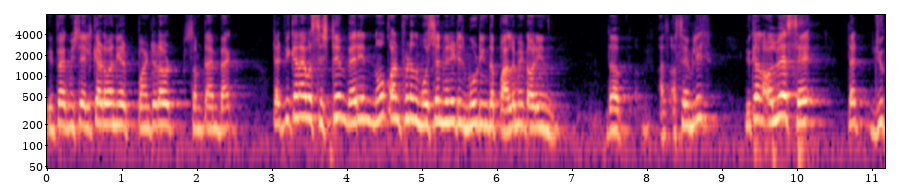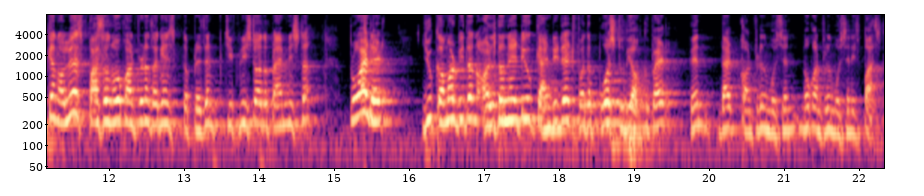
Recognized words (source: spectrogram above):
In fact, Mr. L.K. Advani had pointed out some time back that we can have a system wherein no confidence motion when it is moved in the parliament or in the assemblies, you can always say that you can always pass a no confidence against the present chief minister or the prime minister, provided you come out with an alternative candidate for the post to be occupied when that confidence motion, no confidence motion is passed.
